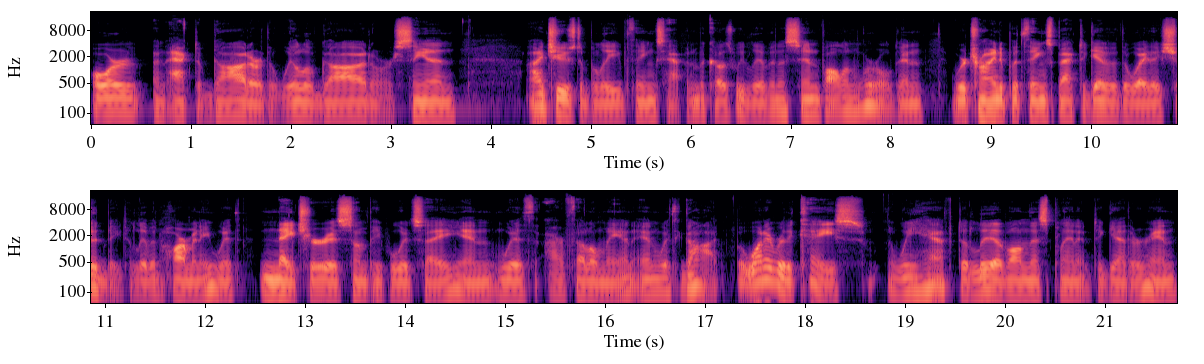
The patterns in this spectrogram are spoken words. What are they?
or an act of God, or the will of God, or sin. I choose to believe things happen because we live in a sin fallen world and we're trying to put things back together the way they should be, to live in harmony with nature, as some people would say, and with our fellow man and with God. But whatever the case, we have to live on this planet together and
